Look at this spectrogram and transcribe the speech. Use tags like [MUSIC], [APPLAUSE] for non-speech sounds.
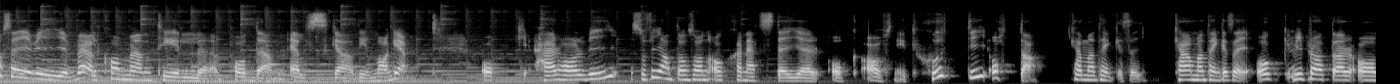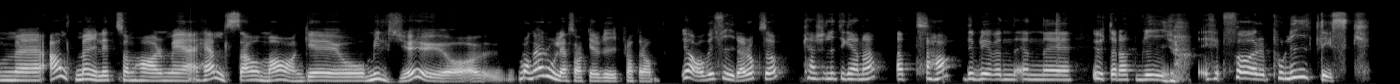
Då säger vi välkommen till podden Älska din mage. Och här har vi Sofia Antonsson och Jeanette Steyer och avsnitt 78. Kan man tänka sig. Kan man tänka sig. Och vi pratar om eh, allt möjligt som har med hälsa och mage och miljö och många roliga saker vi pratar om. Ja, och vi firar också kanske lite grann att Aha. det blev en, en, eh, utan att bli för politisk,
